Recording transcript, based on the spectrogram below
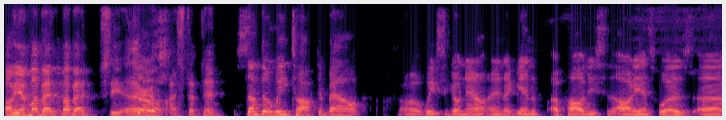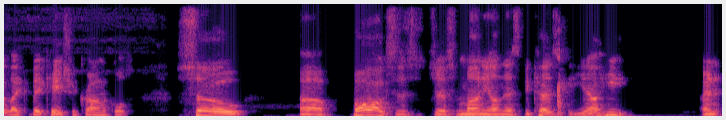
Oh yeah. oh my bad, my bad. See, there So- I stepped in. Something we talked about uh, weeks ago now, and again, apologies to the audience, was uh, like Vacation Chronicles. So uh, Boggs is just money on this because you know he and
